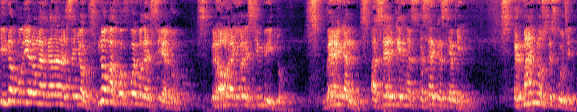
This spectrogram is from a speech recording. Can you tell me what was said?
y no pudieron agradar al Señor. No bajó fuego del cielo. Pero ahora yo les invito, vengan, acérquense a mí. Hermanos, escuchen,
